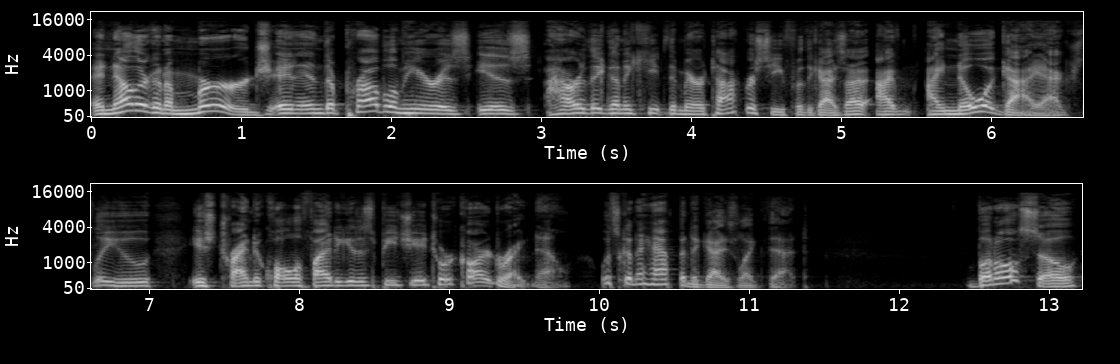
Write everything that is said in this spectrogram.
and now they're going to merge. And, and the problem here is is how are they going to keep the meritocracy for the guys? I, I I know a guy actually who is trying to qualify to get his PGA Tour card right now. What's going to happen to guys like that? But also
